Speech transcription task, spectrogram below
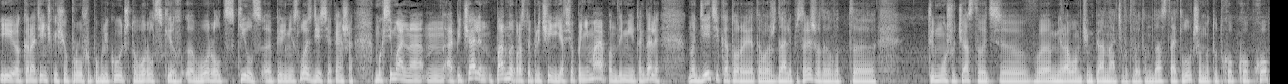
И коротенько еще пруфы публикуют, что World Skills, World Skills перенесло. Здесь я, конечно, максимально опечален по одной простой причине. Я все понимаю, пандемия и так далее. Но дети, которые этого ждали, представляешь, вот вот э, ты можешь участвовать э, в мировом чемпионате вот в этом, да, стать лучшим, и тут хоп-хоп-хоп,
